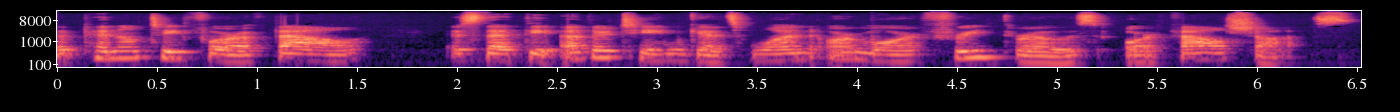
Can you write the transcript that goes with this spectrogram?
the penalty for a foul is that the other team gets one or more free throws or foul shots.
